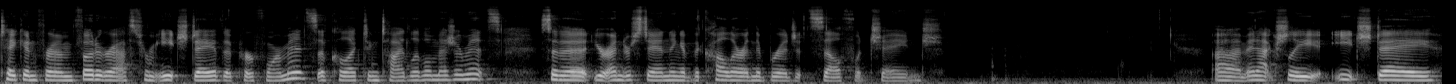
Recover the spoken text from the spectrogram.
taken from photographs from each day of the performance of collecting tide level measurements so that your understanding of the color and the bridge itself would change. Um, and actually, each day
